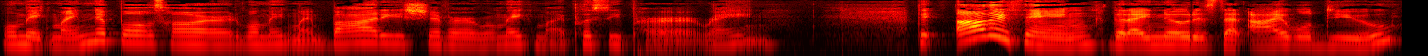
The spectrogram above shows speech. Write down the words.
will make my nipples hard, will make my body shiver, will make my pussy purr, right? The other thing that I notice that I will do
